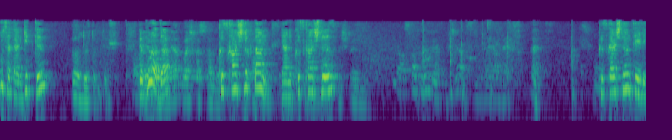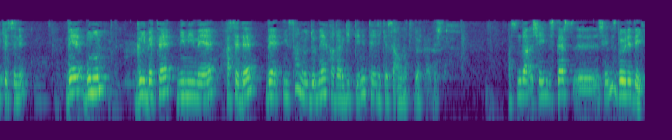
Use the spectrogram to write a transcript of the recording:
Bu sefer gittim öldürdüm diyor. Ve burada kıskançlıktan yani kıskançlığın Aslında doğru yapmış ya aslında ya. kıskançlığın tehlikesini ve bunun gıybete, nimimeye, hasede ve insan öldürmeye kadar gittiğinin tehlikesi anlatılıyor kardeşler. Aslında şeyimiz ders e, şeyimiz böyle değil.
